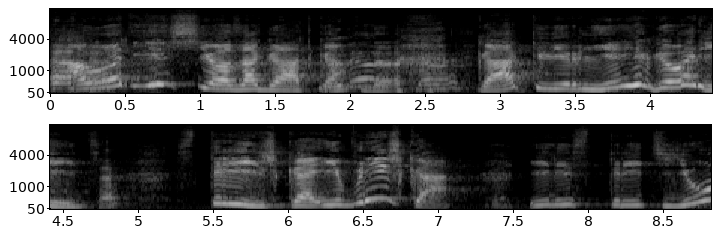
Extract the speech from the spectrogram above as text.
А вот еще загадка. Как вернее говорить? Стрижка и бришка или стритье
